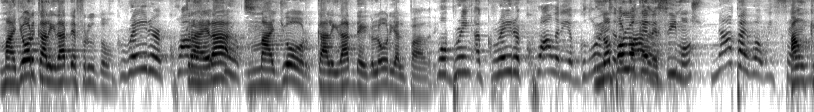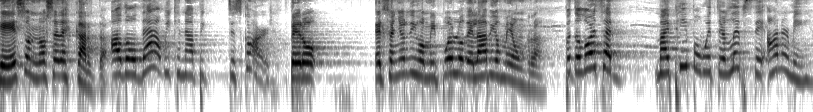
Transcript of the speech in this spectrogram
Mayor calidad de fruto Greater quality traerá fruit mayor calidad de gloria al Padre. will bring a greater quality of glory No to por the lo que decimos, Not by what we say. aunque eso no se descarta, Although that we cannot be discard. pero el Señor dijo, mi pueblo de labios me honra, But the Lord said, My people with their lips they honor me,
